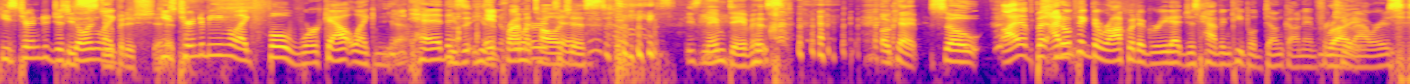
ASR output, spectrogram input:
He's turned to just He's going like stupid as shit. he's turned to being like full workout like meathead. He's a, he's a in order to- primatologist. He's named Davis. Okay, so I have. but I don't think The Rock would agree to just having people dunk on him for Right. two hours.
